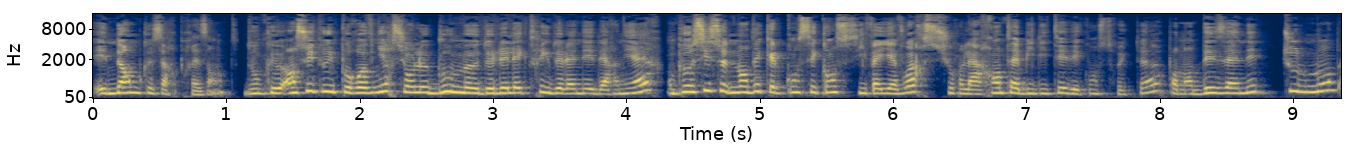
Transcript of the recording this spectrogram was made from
énorme que ça représente. Donc euh, ensuite, oui, pour revenir sur le boom de l'électrique de l'année dernière, on peut aussi se demander quelles conséquences il va y avoir sur la rentabilité des constructeurs. Pendant des années, tout le monde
